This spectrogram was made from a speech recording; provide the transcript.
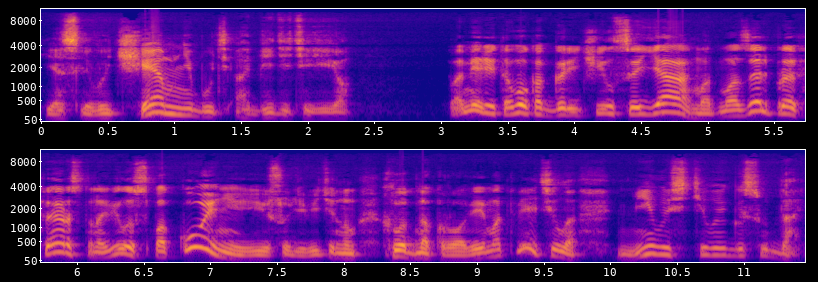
если вы чем-нибудь обидите ее. По мере того, как горячился я, мадемуазель Префер становилась спокойнее и с удивительным хладнокровием ответила, «Милостивый государь,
